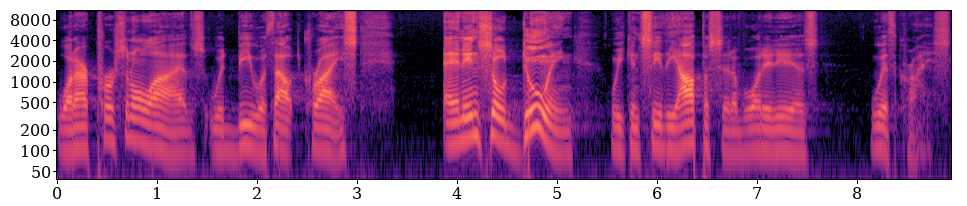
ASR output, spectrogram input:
what our personal lives would be without Christ. And in so doing, we can see the opposite of what it is with Christ.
